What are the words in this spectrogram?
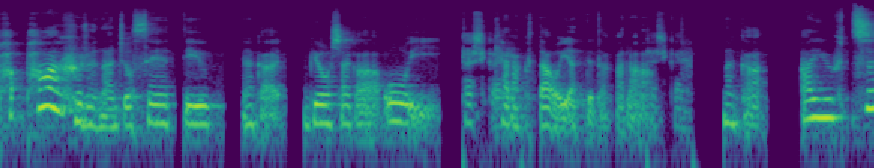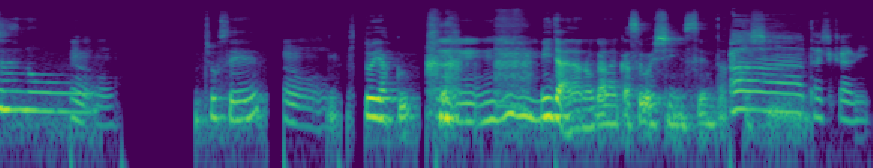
パパワフルな女性っていうなんか描写が多いキャラクターをやってたからなんかああいう普通の女性、うん。人役？みたいなのがなんかすごい新鮮だったし。ああ確かに。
